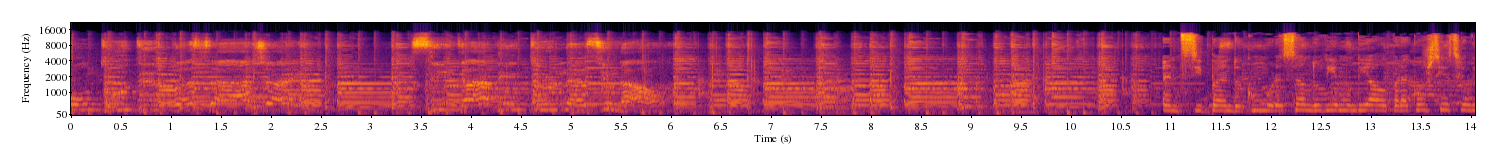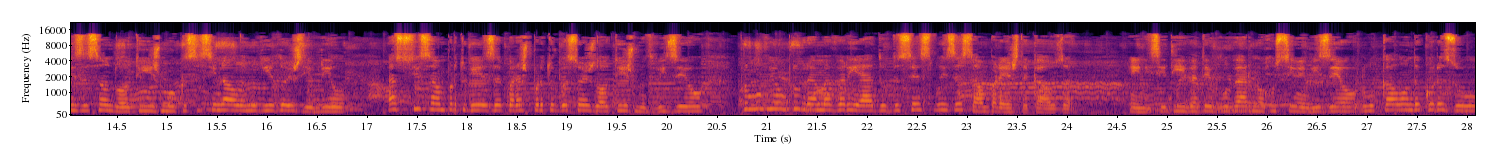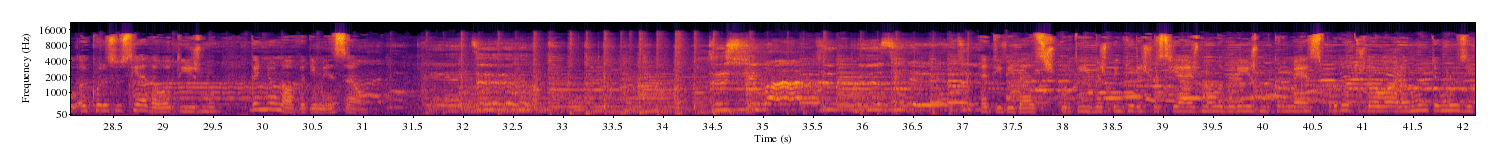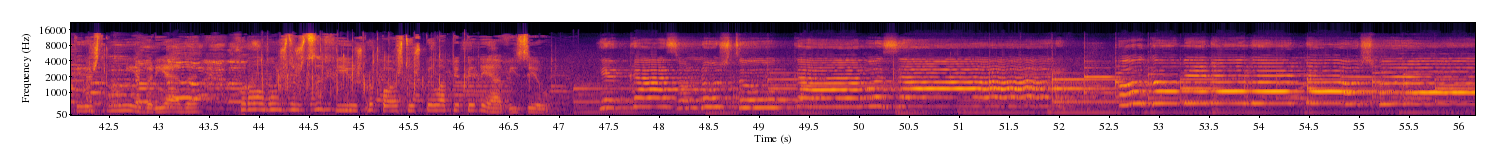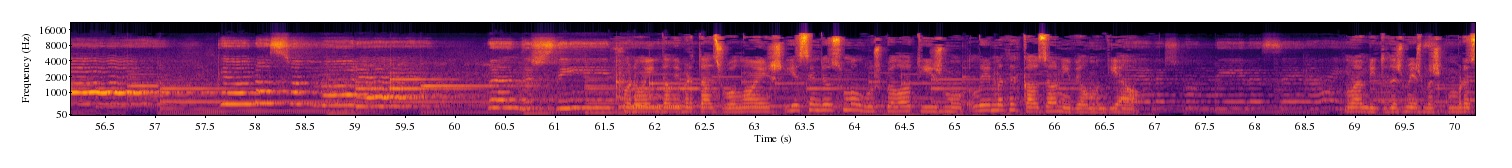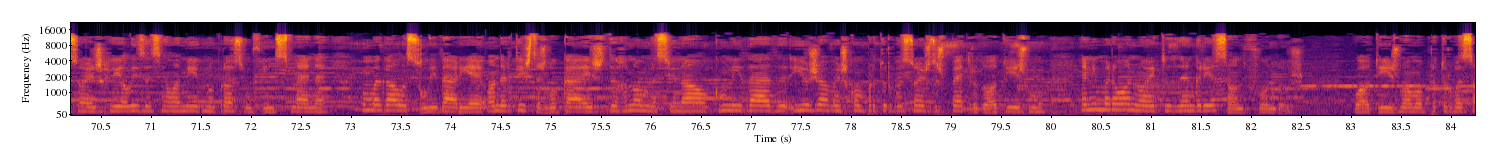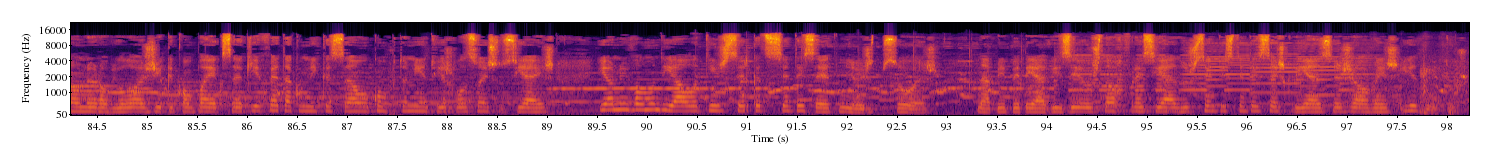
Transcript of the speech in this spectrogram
ponto de passagem, cidade internacional. Antecipando a comemoração do Dia Mundial para a Consciencialização do Autismo, que se assinala no dia 2 de abril, a Associação Portuguesa para as Perturbações do Autismo de Viseu promoveu um programa variado de sensibilização para esta causa. A iniciativa teve lugar no Rocio em Viseu, local onde a cor azul, a cor associada ao autismo, ganhou nova dimensão. Atividades esportivas, pinturas faciais, malabarismo, quermesse, produtos da hora, muita música e gastronomia variada foram alguns dos desafios propostos pela PPDA Viseu. E acaso nos Foram ainda libertados balões e acendeu-se uma luz pelo autismo, lema da causa ao nível mundial. No âmbito das mesmas comemorações, realiza-se em Lamego no próximo fim de semana uma gala solidária onde artistas locais, de renome nacional, comunidade e os jovens com perturbações do espectro do autismo animarão a noite de angariação de fundos. O autismo é uma perturbação neurobiológica complexa que afeta a comunicação, o comportamento e as relações sociais e ao nível mundial atinge cerca de 67 milhões de pessoas. Na PPTA Viseu estão referenciados 176 crianças, jovens e adultos.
